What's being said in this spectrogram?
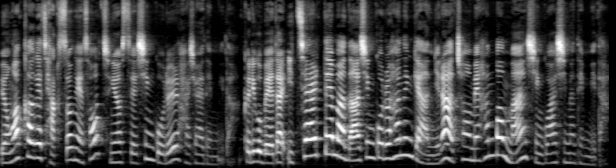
명확하게 작성해서 증여세 신고를 하셔야 됩니다. 그리고 매달 이체할 때마다 신고를 하는 게 아니라 처음에 한 번만 신고하시면 됩니다.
